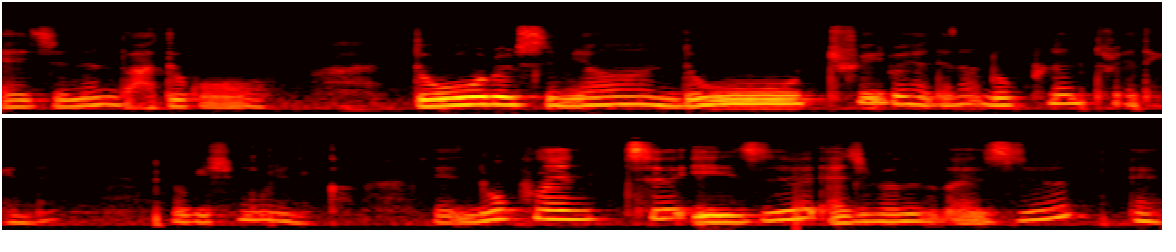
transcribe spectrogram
as는 놔두고 no를 쓰면 no tree로 해야 되나? no plant로 해야 되겠네. 여기 식물이니까. 예, no plant is as valuable as 예,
